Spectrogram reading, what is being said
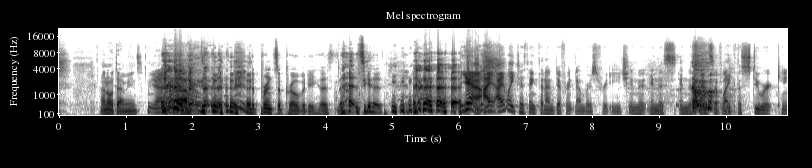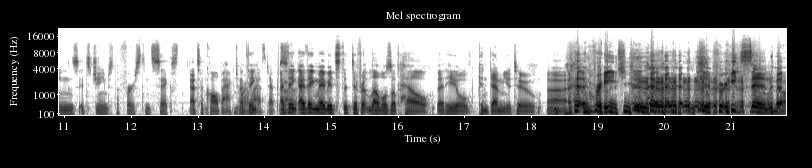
I know what that means. Yeah. the Prince of Probity. That's that's good. yeah, I, I like to think that I'm different numbers for each in the in this in the sense of like the Stuart Kings, it's James the first and sixth. That's a callback to I our think last I think I think maybe it's the different levels of hell that he'll condemn you to uh, for each for each sin. Oh, no.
